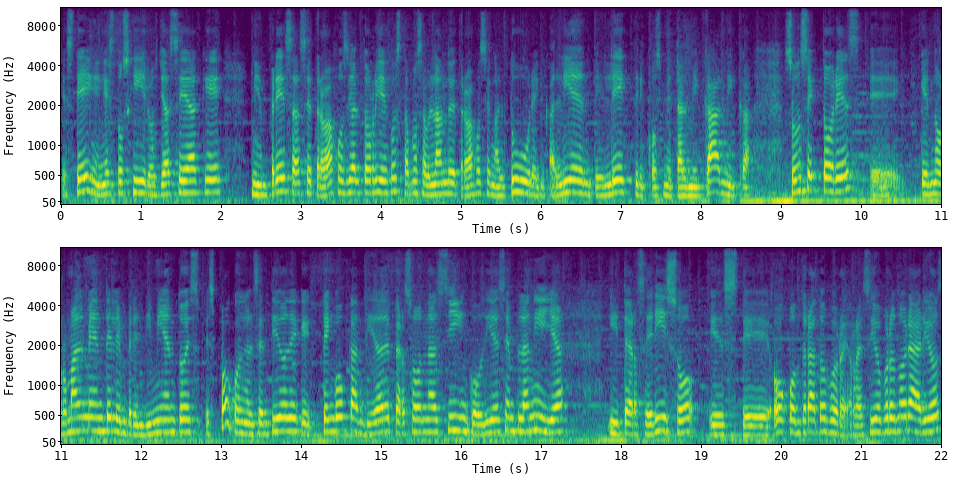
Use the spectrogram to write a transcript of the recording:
estén en estos giros, ya sea que mi empresa hace trabajos de alto riesgo, estamos hablando de trabajos en altura, en caliente, eléctricos, metalmecánica, son sectores eh, que normalmente el emprendimiento es, poco, en el sentido de que tengo cantidad de personas, 5 o 10 en planilla, y tercerizo este, o contrato por recibo por honorarios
